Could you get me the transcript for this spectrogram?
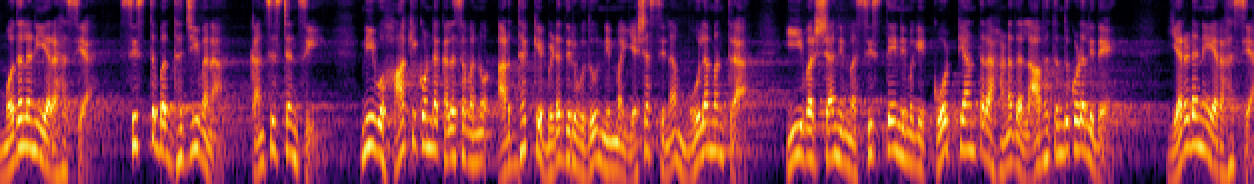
ಮೊದಲನೆಯ ರಹಸ್ಯ, ಶಿಸ್ತುಬದ್ಧ ಜೀವನ ಕನ್ಸಿಸ್ಟೆನ್ಸಿ ನೀವು ಹಾಕಿಕೊಂಡ ಕೆಲಸವನ್ನು ಅರ್ಧಕ್ಕೆ ಬಿಡದಿರುವುದು ನಿಮ್ಮ ಯಶಸ್ಸಿನ ಮೂಲಮಂತ್ರ. ಈ ವರ್ಷ ನಿಮ್ಮ ಶಿಸ್ತೆ ನಿಮಗೆ ಕೋಟ್ಯಾಂತರ ಹಣದ ಲಾಭ ತಂದುಕೊಡಲಿದೆ. ಎರಡನೆಯ ರಹಸ್ಯ,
